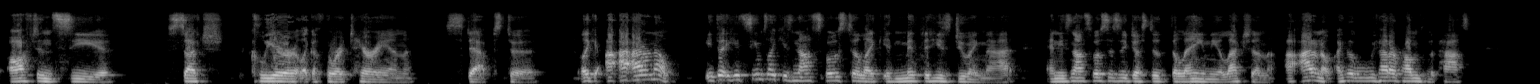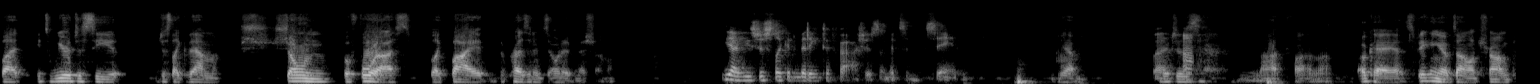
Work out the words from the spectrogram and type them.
often see such clear like authoritarian steps to like i, I don't know. It, it seems like he's not supposed to like admit that he's doing that and he's not supposed to suggest delaying the election. I, I, don't know. I feel we've had our problems in the past but it's weird to see just like them shown before us like by the president's own admission. Yeah he's just like admitting to fascism. It's insane. Yeah. But, which is um, not fun. Okay speaking of donald trump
